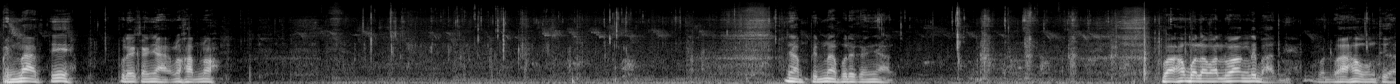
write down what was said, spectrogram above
เป็นมากที่ผู้ใดกันอยากเนาะครับเนาะเนี่ยเป็นมากผู้ใดกันอยากว่าเขาบระมัดระวังได้บาทนี่บว่าเขาบางเถื่อ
